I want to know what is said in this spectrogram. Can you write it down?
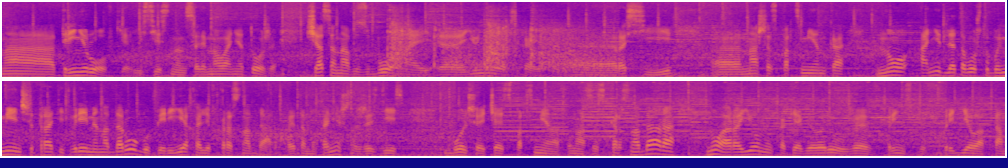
на тренировки, естественно, на соревнования тоже. Сейчас она в сборной э, юниорской э, России, э, наша спортсменка. Но они для того, чтобы меньше тратить время на дорогу, переехали в Краснодар. Поэтому, конечно же, здесь большая часть спортсменов у нас из Краснодара. Ну, а районы, как я говорю, уже, в принципе, в пределах там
